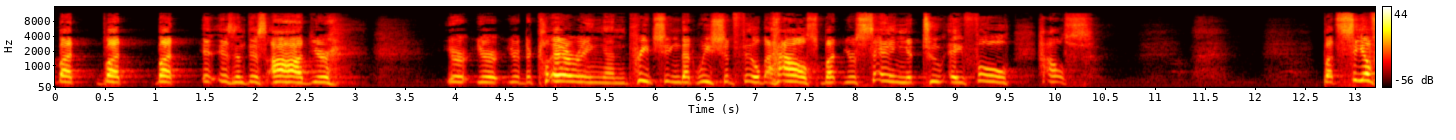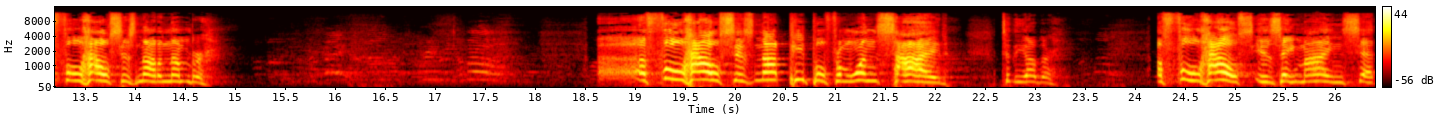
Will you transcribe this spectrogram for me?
But, but, but, isn't this odd? You're, you're, you're, you're declaring and preaching that we should fill the house, but you're saying it to a full house. But see, a full house is not a number. A full house is not people from one side to the other. A full house is a mindset,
